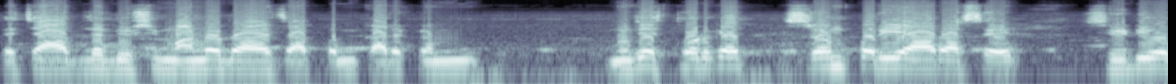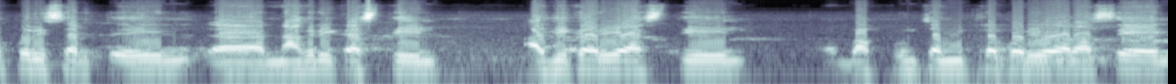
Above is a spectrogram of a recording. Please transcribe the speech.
त्याच्या आदल्या दिवशी मांडव डाळाचा आपण कार्यक्रम म्हणजे थोडक्यात श्रमपरिहार असेल सी डी ओ परिसरातील नागरिक असतील अधिकारी असतील बापूंचा मित्रपरिवार असेल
